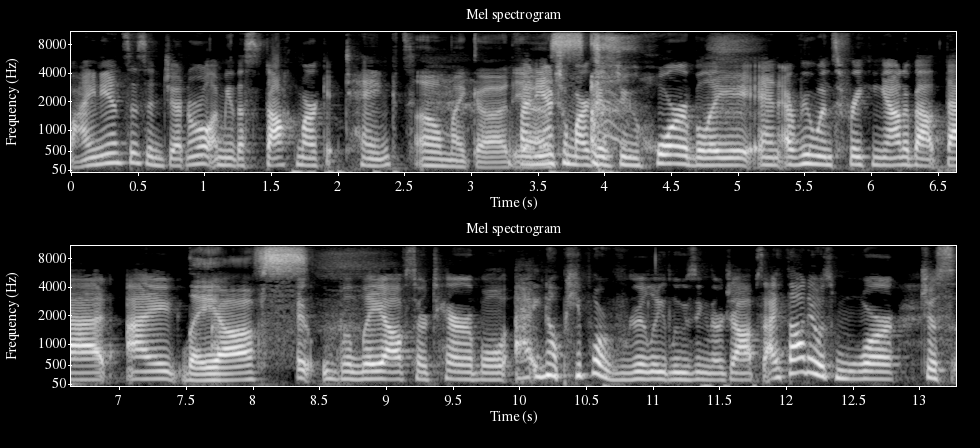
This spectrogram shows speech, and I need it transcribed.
finances in general. I mean, the stock market tanked. Oh my God. Financial yes. market is doing horribly, and everyone's freaking out about that. I layoffs. it- the layoffs are terrible. I, you know, people are really losing their jobs. I thought it was more just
